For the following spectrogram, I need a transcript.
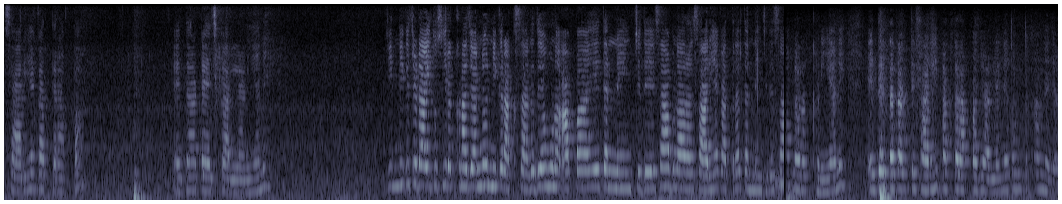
ਸਾਰੀਆਂ ਕਾਤਰਾਂ ਆਪਾਂ ਇਦਾਂ ਅਟੈਚ ਕਰ ਲੈਣੀਆਂ ਨੇ। ਜਿੰਨੀ ਕੁ ਚੜਾਈ ਤੁਸੀਂ ਰੱਖਣਾ ਚਾਹੁੰਦੇ ਹੋ, ਉਨੀ ਕੁ ਰੱਖ ਸਕਦੇ ਹੋ। ਹੁਣ ਆਪਾਂ ਇਹ 3 ਇੰਚ ਦੇ ਹਿਸਾਬ ਨਾਲ ਸਾਰੀਆਂ ਕਾਤਰਾਂ 3 ਇੰਚ ਦੇ ਹਿਸਾਬ ਨਾਲ ਰੱਖਣੀਆਂ ਨੇ। ਇਦਾਂ ਇਦਾਂ ਕਰਕੇ ਸਾਰੀਆਂ ਕਾਤਰ ਆਪਾਂ ਜੜ ਲੈਣੇ ਤੁਹਾਨੂੰ ਦਿਖਾਉਂਦੇ ਜੜ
